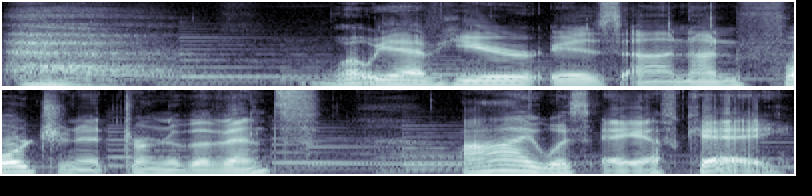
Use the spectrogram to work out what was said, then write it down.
what we have here is an unfortunate turn of events. I was AFK,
